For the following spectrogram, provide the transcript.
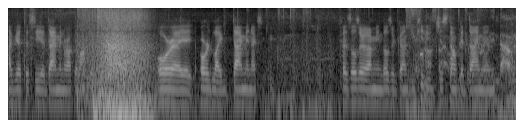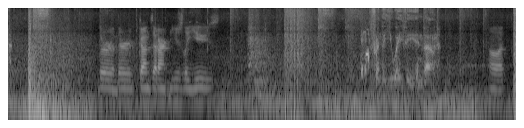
I've yet to see a diamond rocket launcher or a or like diamond execute. Because those are, I mean, those are guns you, can, you just don't get diamond. They're they're guns that aren't usually used. Friendly UAV inbound. Oh, I,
